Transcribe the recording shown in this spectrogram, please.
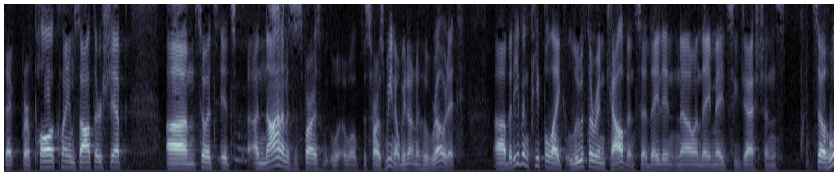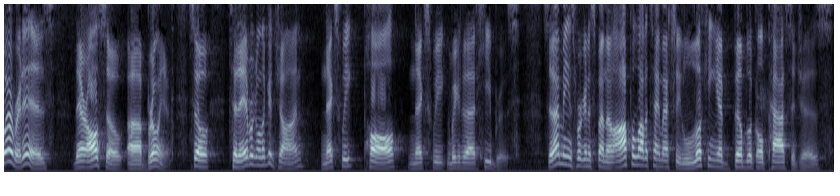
that where Paul claims authorship. Um, so it's, it's anonymous as far as, well, as far as we know. We don't know who wrote it. Uh, but even people like Luther and Calvin said they didn't know and they made suggestions. So whoever it is, they're also uh, brilliant. So today we're going to look at John. Next week, Paul. Next week, we get to that, Hebrews. So that means we're going to spend an awful lot of time actually looking at biblical passages,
